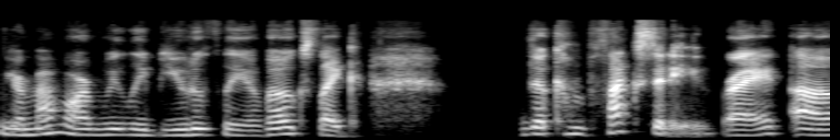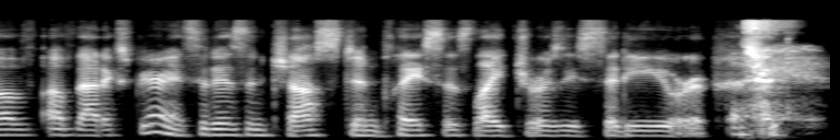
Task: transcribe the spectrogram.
your memoir really beautifully evokes like the complexity, right, of of that experience. It isn't just in places like Jersey City or right.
